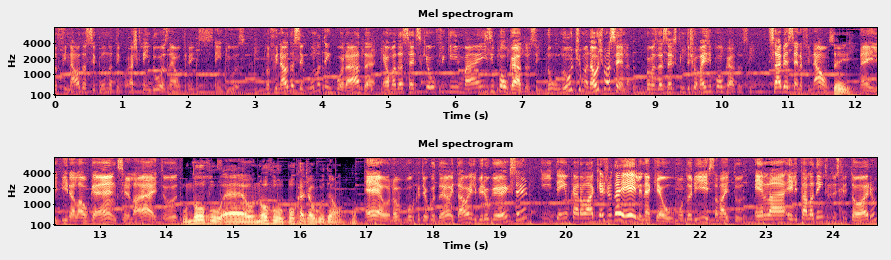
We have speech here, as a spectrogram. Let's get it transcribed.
No final da segunda temporada. Acho que tem duas, né? Ou três. Tem duas. No final da segunda temporada, é uma das séries que eu fiquei mais empolgado, assim. No, no último, na última cena. Foi uma das séries que me deixou mais empolgado, assim. Sabe a cena final? Sei. Né? Ele vira lá o gangster lá e tudo. O novo, é, o novo Boca de Algodão. É, o novo boca de algodão e tal, ele vira o gangster e tem o cara lá que ajuda ele, né? Que é o motorista lá e tudo. Ela, ele tá lá dentro do escritório,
